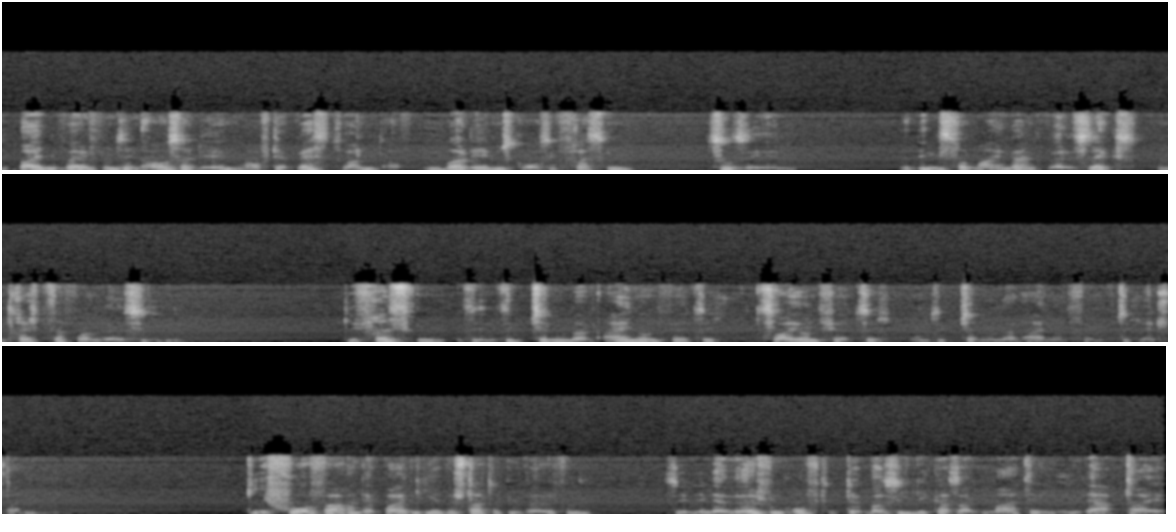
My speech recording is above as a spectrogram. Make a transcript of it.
Die beiden Wölfen sind außerdem auf der Westwand auf überlebensgroßen Fresken zu sehen. Links vom Eingang Wölf 6 und rechts davon Wölf 7. Die Fresken sind 1741, 42 und 1751 entstanden. Die Vorfahren der beiden hier bestatteten Wölfen sind in der Wölfengruft der Basilika St. Martin in der Abtei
